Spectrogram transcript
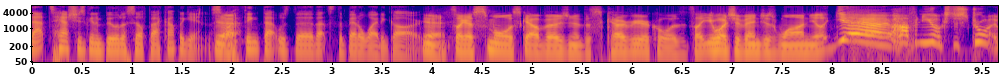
That's how she's going to build herself back up again. So Yeah. I think that was the that's the better way to go. yeah, it's like a smaller scale version of the Sokovia Accords. It's like you watch Avengers One, you're like, yeah, half of New York's destroyed.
